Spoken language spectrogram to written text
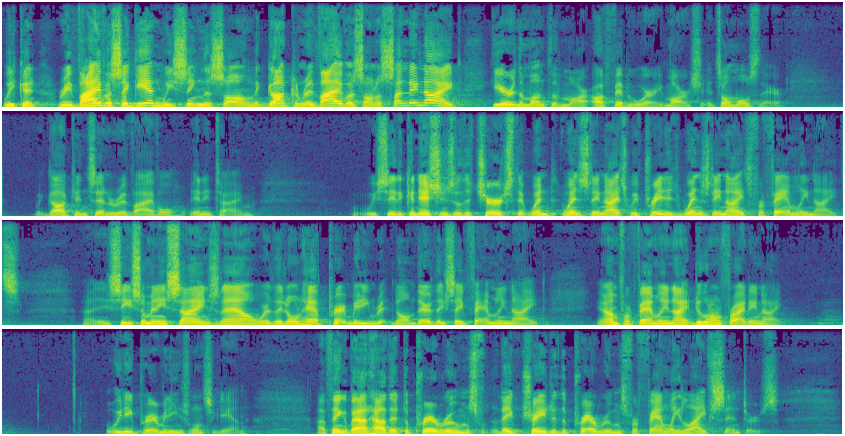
We can revive us again. We sing the song that God can revive us on a Sunday night here in the month of Mar- or February, March. It's almost there. But God can send a revival anytime. We see the conditions of the church that Wednesday nights, we've traded Wednesday nights for family nights. Uh, you see so many signs now where they don't have prayer meeting written on there. They say family night. Know, I'm for family night. Do it on Friday night. But we need prayer meetings once again. I think about how that the prayer rooms, they've traded the prayer rooms for family life centers.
